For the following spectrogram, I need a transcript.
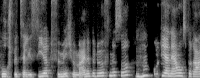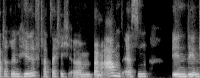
hochspezialisiert für mich und meine Bedürfnisse. Mhm. Und die Ernährungsberaterin hilft tatsächlich ähm, beim Abendessen in den,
